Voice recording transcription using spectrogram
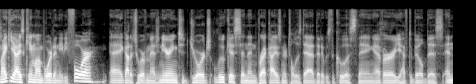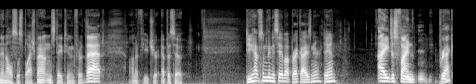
Mikey Eyes came on board in '84. Uh, got a tour of Imagineering to George Lucas, and then Breck Eisner told his dad that it was the coolest thing ever. You have to build this, and then also Splash Mountain. Stay tuned for that on a future episode. Do you have something to say about Breck Eisner, Dan? I just find Breck,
